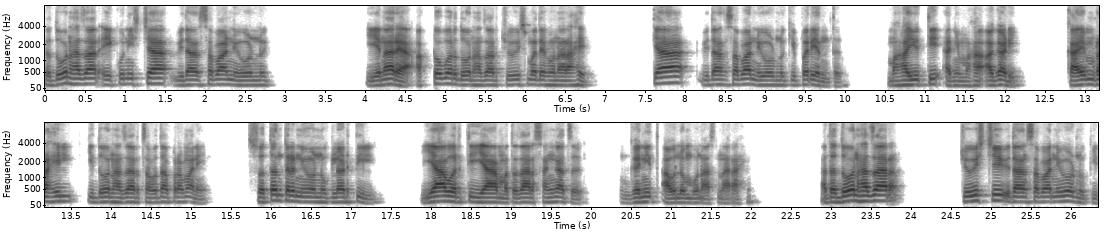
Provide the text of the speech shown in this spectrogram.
तर दोन हजार एकोणीसच्या विधानसभा निवडणूक येणाऱ्या ऑक्टोबर दोन हजार चोवीसमध्ये होणार आहेत. त्या विधानसभा निवडणुकीपर्यंत महायुती आणि महाआघाडी कायम राहील की दोन हजार चौदाप्रमाणे स्वतंत्र निवडणूक लढतील यावरती या मतदारसंघाचं गणित अवलंबून असणार आहे. आता दोन हजार चोवीसची विधानसभा निवडणुकीत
